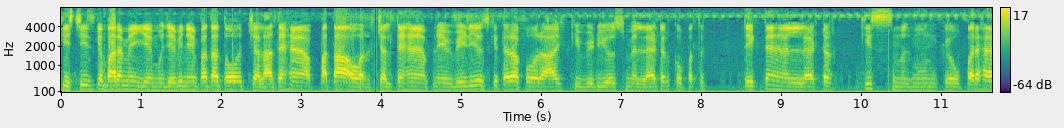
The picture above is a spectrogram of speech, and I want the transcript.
کس چیز کے بارے میں یہ مجھے بھی نہیں پتا، تو چلاتے ہیں پتا اور چلتے ہیں اپنی ویڈیوز کی طرف۔ اور آج کی ویڈیوز میں لیٹر کو پتہ دیکھتے ہیں لیٹر کس مضمون کے اوپر ہے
